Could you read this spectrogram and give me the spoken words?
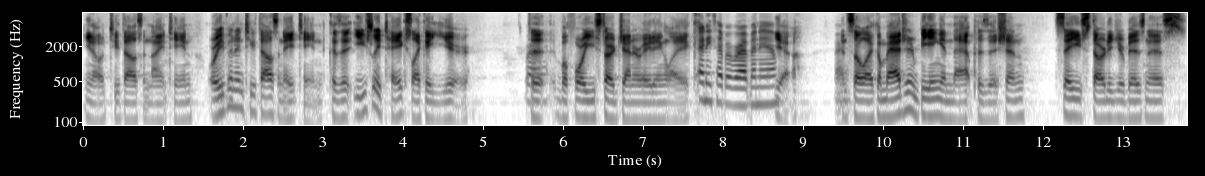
you know, 2019 or even in 2018 because it usually takes like a year Right. to before you start generating like Any type of revenue. yeah. Right. And so like imagine being in that position. Say you started your business,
